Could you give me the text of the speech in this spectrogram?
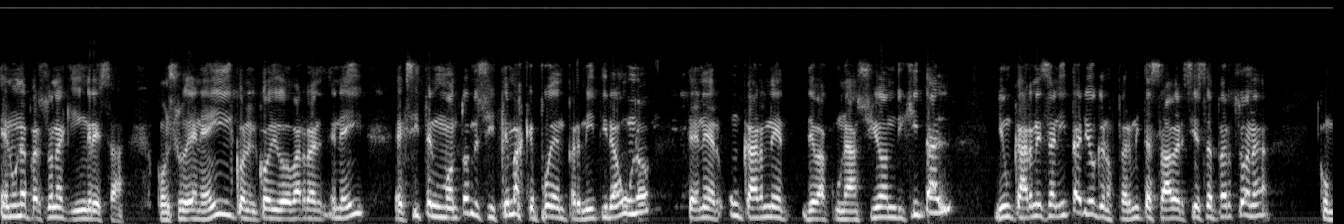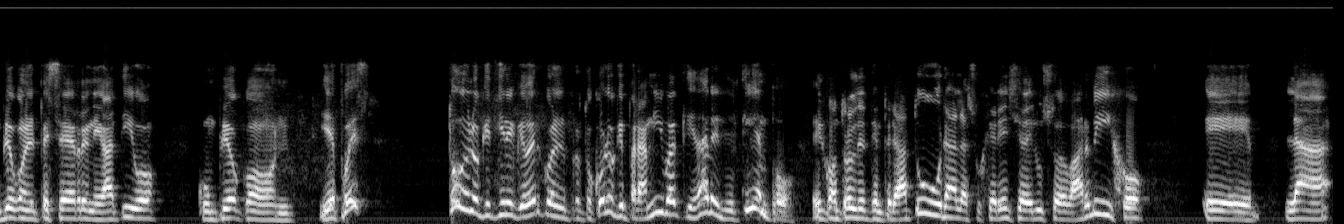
en una persona que ingresa con su DNI, con el código de barra del DNI. Existen un montón de sistemas que pueden permitir a uno tener un carnet de vacunación digital y un carnet sanitario que nos permita saber si esa persona cumplió con el PCR negativo, cumplió con... Y después todo lo que tiene que ver con el protocolo que para mí va a quedar en el tiempo. El control de temperatura, la sugerencia del uso de barbijo, eh, la,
